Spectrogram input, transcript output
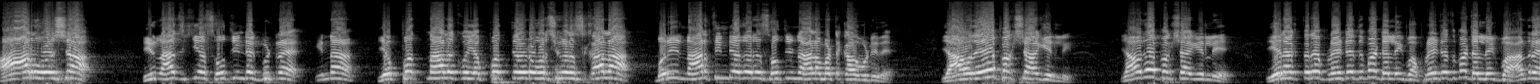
ಆರು ವರ್ಷ ಈ ರಾಜಕೀಯ ಸೌತ್ ಇಂಡಿಯಾಗೆ ಬಿಟ್ರೆ ಇನ್ನ ಎಪ್ಪತ್ನಾಲ್ಕು, ಎಪ್ಪತ್ತೆರಡು ವರ್ಷಗಳ ಕಾಲ ಬರೀ ನಾರ್ತ್ ಇಂಡಿಯಾದವರೇ ಸೌತ್ ಇಂಡಿಯಾ ಆಳ ಮಟ್ಟಕ್ಕೆ ಆಗ್ಬಿಟ್ಟಿದೆ ಯಾವುದೇ ಪಕ್ಷ ಆಗಿರಲಿ, ಯಾವುದೇ ಪಕ್ಷ ಆಗಿರಲಿ, ಏನಾಗ್ತಾರೆ? ಫ್ಲೈಟ್ ಎತ್ತು ಬಾ, ಡೆಲ್ಲಿಗೆ ಬಾ, ಫ್ಲೈಟ್ ಎತ್ತು ಬಾ, ಡೆಲ್ಲಿಗೆ ಬಾ. ಅಂದ್ರೆ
